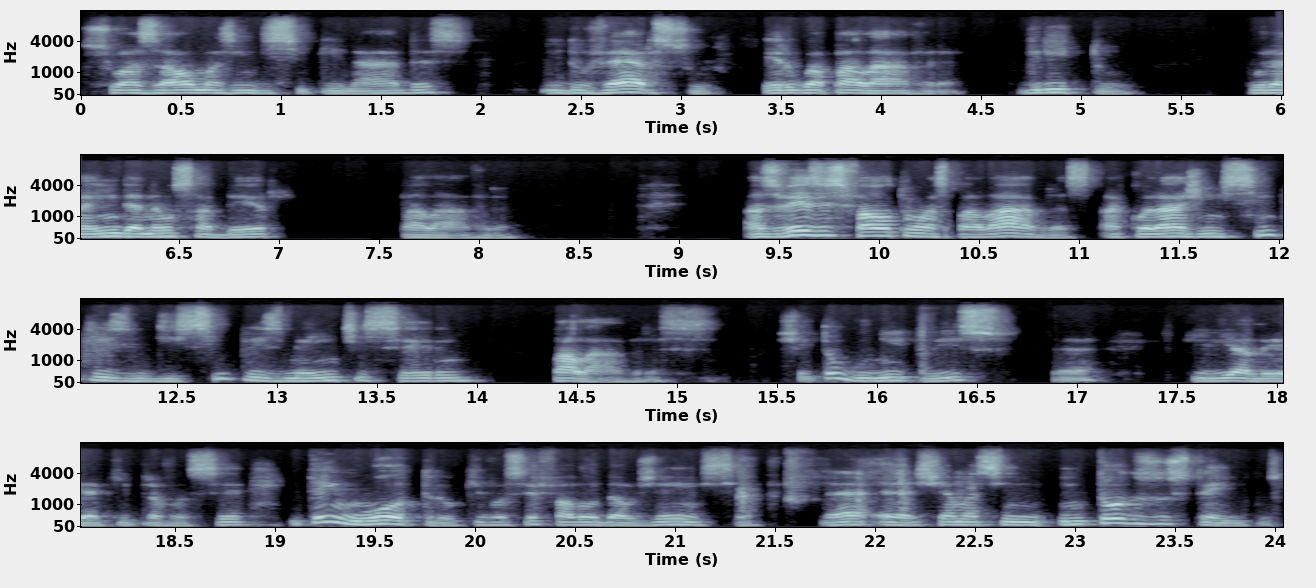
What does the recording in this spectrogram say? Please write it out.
suas almas indisciplinadas, e do verso ergo a palavra, grito, por ainda não saber palavra. Às vezes faltam as palavras, a coragem simples de simplesmente serem palavras. Achei tão bonito isso, né? Queria ler aqui para você. E tem um outro que você falou da urgência, né? É, chama assim, em todos os tempos.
